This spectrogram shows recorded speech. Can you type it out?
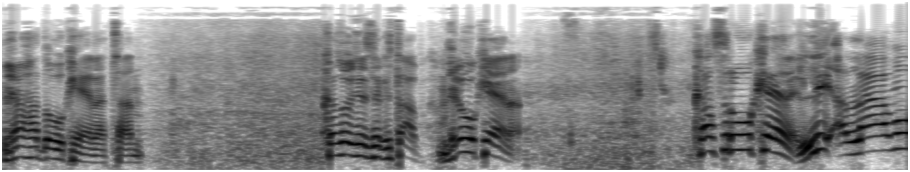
muxuu hadda u keenatan ka soo jeesta kitaabka. Muxuu keena kasruu keena li allaamu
